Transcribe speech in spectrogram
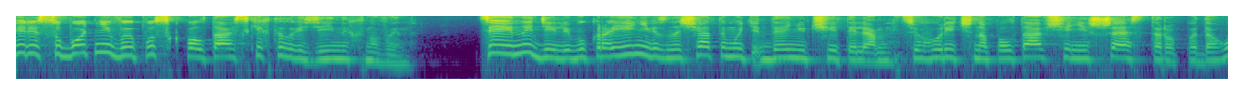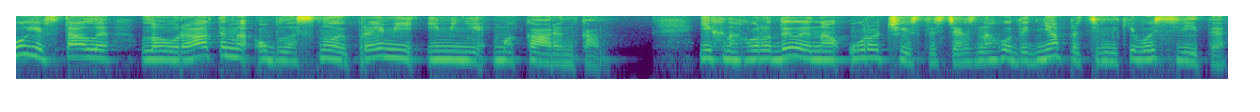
ефірі суботній випуск полтавських телевізійних новин. Цієї неділі в Україні відзначатимуть День учителя. Цьогоріч на Полтавщині шестеро педагогів стали лауреатами обласної премії імені Макаренка. Їх нагородили на урочистостях з нагоди Дня працівників освіти.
